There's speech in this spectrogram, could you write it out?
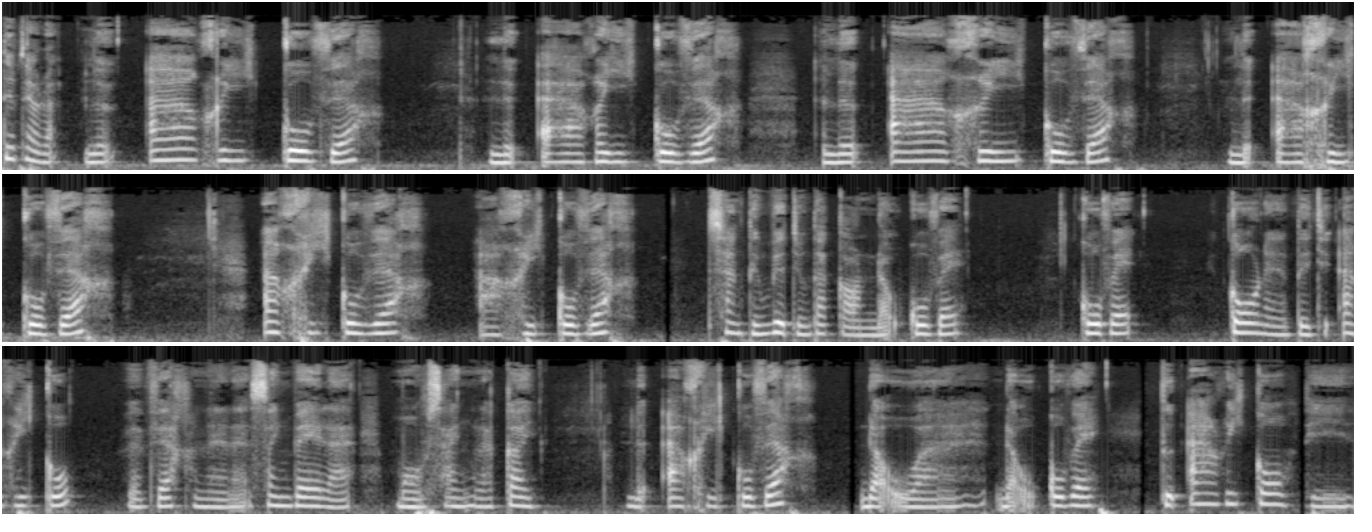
Tiếp theo là le haricot vert. Le haricot vert. Le haricot vert le haricot vert haricot vert haricot vert sang tiếng Việt chúng ta còn đậu cô ve cô ve cô này là từ chữ haricot và vert này là xanh ve là màu xanh lá cây. Le haricot vert đậu à, đậu cô ve từ haricot thì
